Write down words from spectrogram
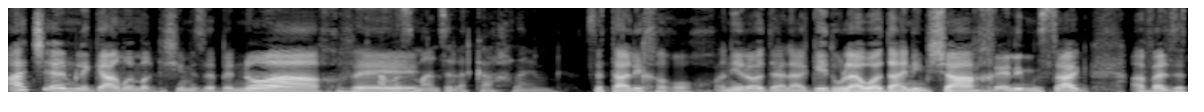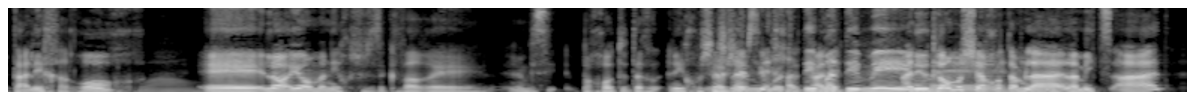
עד שהם לגמרי מרגישים מזה בנוח, ו... כמה זמן זה לקח להם? זה תהליך ארוך. אני לא יודע להגיד, אולי הוא עדיין נמשך, אין לי מושג, אבל זה תהליך ארוך. וואו. אה, לא, היום אני חושב שזה כבר אה, פחות או יותר, אני חושב יש שהם להם סיימו את נכדים התהליך. מדהימים. אני עוד לא אה, מושך אותם ל- יודע. למצעד, אה,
